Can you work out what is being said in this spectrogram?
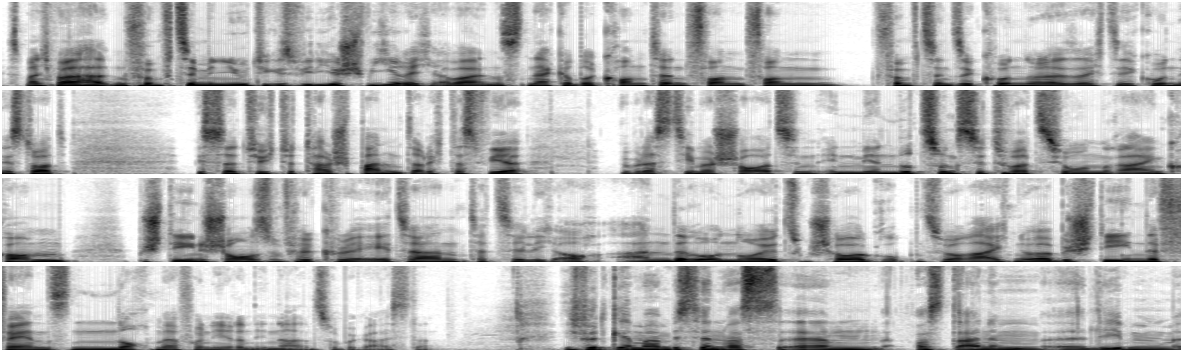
ist manchmal halt ein 15-minütiges Video schwierig, aber ein snackable Content von, von 15 Sekunden oder 60 Sekunden ist dort, ist natürlich total spannend. Dadurch, dass wir über das Thema Shorts in, in mehr Nutzungssituationen reinkommen, bestehen Chancen für Creatoren, tatsächlich auch andere und neue Zuschauergruppen zu erreichen oder bestehende Fans noch mehr von ihren Inhalten zu begeistern. Ich würde gerne mal ein bisschen was ähm, aus deinem äh, Leben äh,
